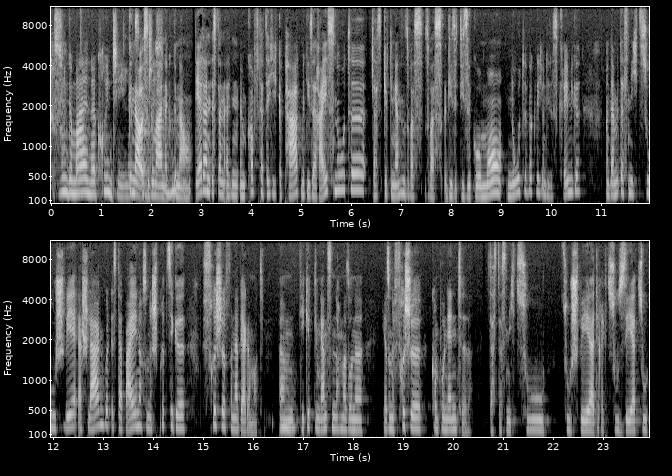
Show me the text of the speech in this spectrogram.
Das ist so ein gemahlener Grüntee. Genau, ist ein gemahlener, mhm. genau. Der dann ist dann im Kopf tatsächlich gepaart mit dieser Reisnote. Das gibt dem Ganzen sowas, sowas, diese, diese Gourmand-Note wirklich und dieses cremige. Und damit das nicht zu schwer erschlagen wird, ist dabei noch so eine spritzige Frische von der Bergamott. Ähm, mhm. Die gibt dem Ganzen nochmal so eine, ja, so eine frische Komponente, dass das nicht zu, zu schwer, direkt zu sehr, zu,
